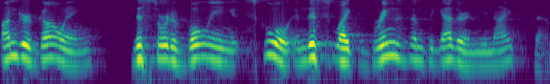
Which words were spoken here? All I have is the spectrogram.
undergoing this sort of bullying at school, and this like brings them together and unites them.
